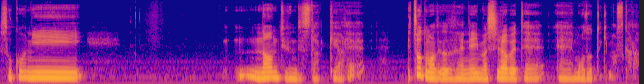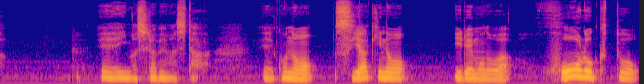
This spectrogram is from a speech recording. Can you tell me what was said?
そこに何て言うんでしたっけあれ。ちょっと待ってくださいね。今調べて、えー、戻ってきますから、えー、今調べました、えー、この素焼きの入れ物は宝禄と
